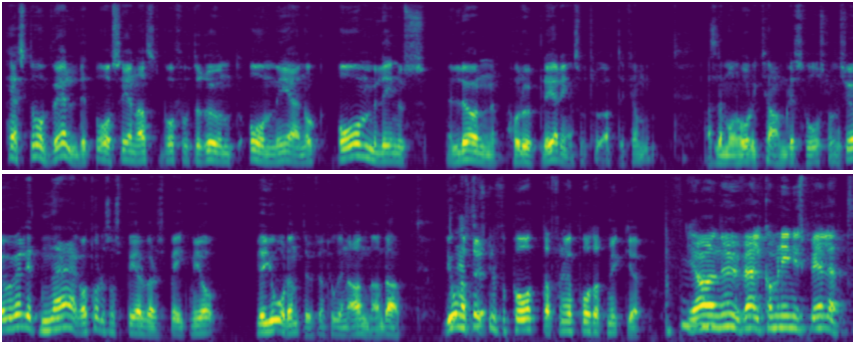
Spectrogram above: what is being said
hästen var väldigt bra senast. Bara fått runt om igen. Och om Linus Lönn håller upp ledningen så tror jag att det kan att Lamon Hårder kan bli svårslagen. Så jag var väldigt nära att ta det som spelvärdsspik. Men jag, jag gjorde inte utan tog en annan där. Jonas, nu ska du få prata för ni har pratat mycket. Mm. Ja, nu. Välkommen in i spelet.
